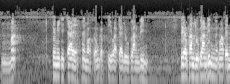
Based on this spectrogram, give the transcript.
ธรรมะเพื่อมีจิตใจให้เหมาะสมกับที่ว่าจะอยู่กลางดินเรียกความอยู่กลางดินมาเป็น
